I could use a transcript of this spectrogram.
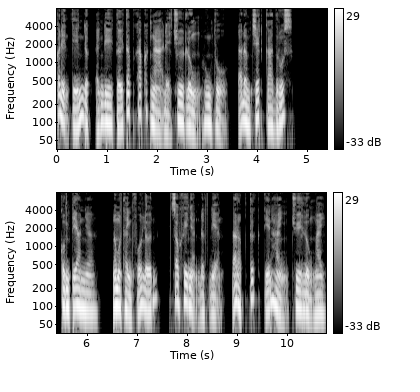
các điện tín được đánh đi tới tấp khắp các ngã để truy lùng hung thủ đã đâm chết Cadrus. Compiègne là một thành phố lớn, sau khi nhận được điện đã lập tức tiến hành truy lùng ngay.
